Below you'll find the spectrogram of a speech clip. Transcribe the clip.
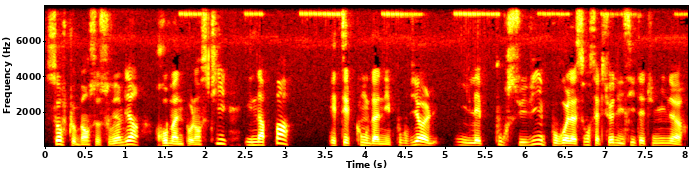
Sauf que, bah, on se souvient bien, Roman Polanski, il n'a pas été condamné pour viol, il est poursuivi pour relation sexuelle illicite avec une mineure.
